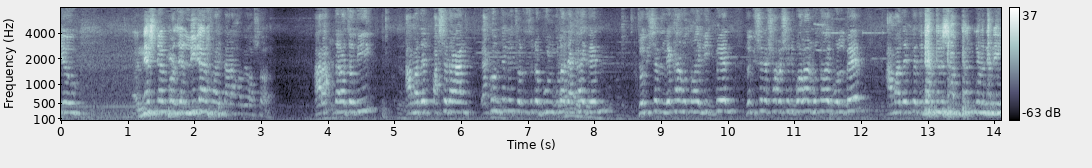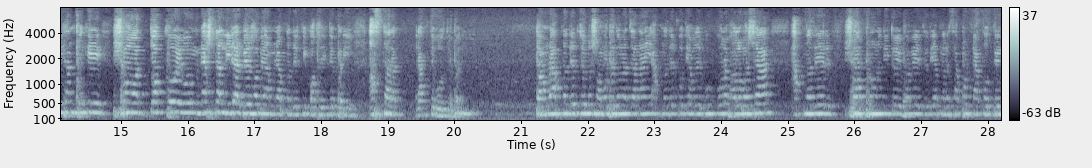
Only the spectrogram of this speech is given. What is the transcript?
কেউ ন্যাশনাল পর্যায়ের লিডার হয়, তারা হবে অসৎ। আর আপনারা যদি আমাদের পাশে দাঁড়ান, এখন থেকে ছোট ছোট ভুলগুলো দেখাই দেন যদি সেটা লেখা হতে হয় লিখবেন, যদি সেটা সরাসরি বলার হতে হয় বলবেন, আমাদেরকে যদি আপনারা সাবধান করে দেন, এখান থেকে সৎ, দক্ষ এবং ন্যাশনাল লিডার বের হবে, আমরা আপনাদেরকে কথা দিতে পারি, আস্থা রাখতে বলতে পারি। তো আমরা আপনাদের জন্য সমবেদনা জানাই, আপনাদের প্রতি আমাদের বুক ভরা ভালোবাসা। আপনাদের সব প্রণোদিত এভাবে যদি আপনারা সাপোর্ট না করতেন,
